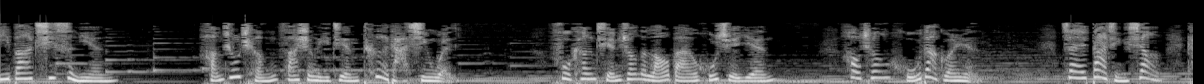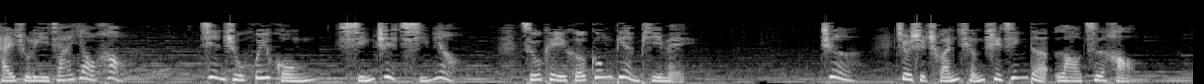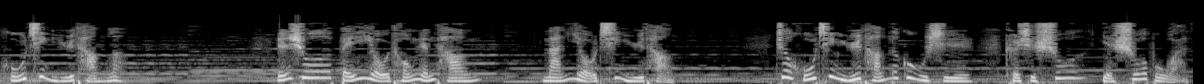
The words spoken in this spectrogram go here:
一八七四年，杭州城发生了一件特大新闻：富康钱庄的老板胡雪岩，号称胡大官人，在大井巷开出了一家药号，建筑恢宏，形制奇妙，足可以和宫殿媲美。这就是传承至今的老字号——胡庆余堂了。人说北有同仁堂，南有庆余堂。这胡庆余堂的故事可是说也说不完。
